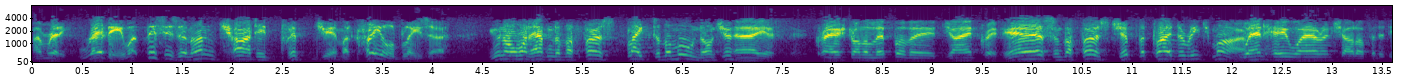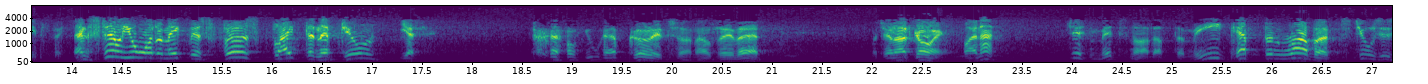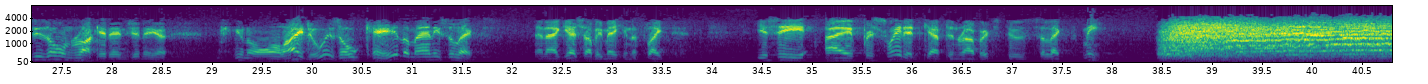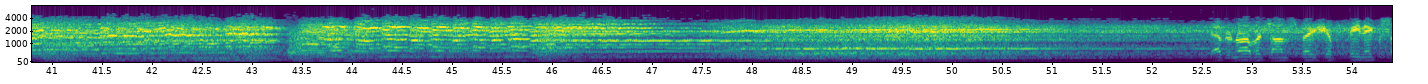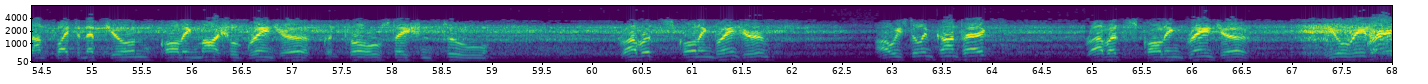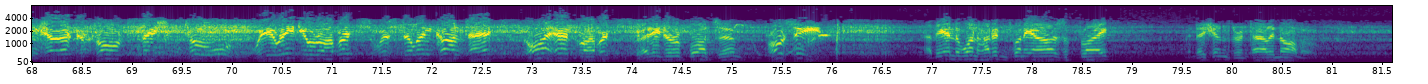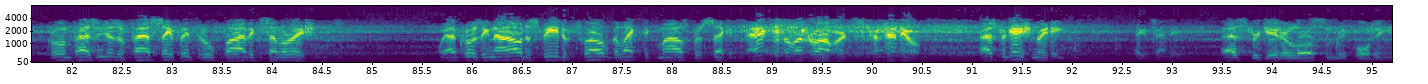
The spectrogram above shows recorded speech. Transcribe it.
I'm ready. Ready? What? This is an uncharted trip, Jim. A trailblazer. You know what happened to the first flight to the moon, don't you? Ah, yes, sir. Crashed on the lip of a giant crater. yes, and the first ship that tried to reach Mars. Went haywire and shot off into deep space. And still you want to make this first flight to Neptune? Yes, sir. Well, you have courage, son. I'll say that. But you're not going. Why not? Jim, it's not up to me. Captain Roberts chooses his own rocket engineer. You know, all I do is okay the man he selects. Then I guess I'll be making the flight. You see, I persuaded Captain Roberts to select me. Roberts on spaceship Phoenix on flight to Neptune, calling Marshal Granger, control station two. Roberts calling Granger. Are we still in contact? Roberts calling Granger. Do you read us? Granger, control station two. We read you, Roberts. We're still in contact. Go ahead, Roberts. Ready to report, sir. Proceed. At the end of 120 hours of flight, conditions are entirely normal. Crew and passengers have passed safely through five accelerations. We are cruising now at a speed of 12 galactic miles per second. Excellent, Roberts. Continue. Astrogation reading. Take it, Sandy. Astrogator Lawson reporting.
